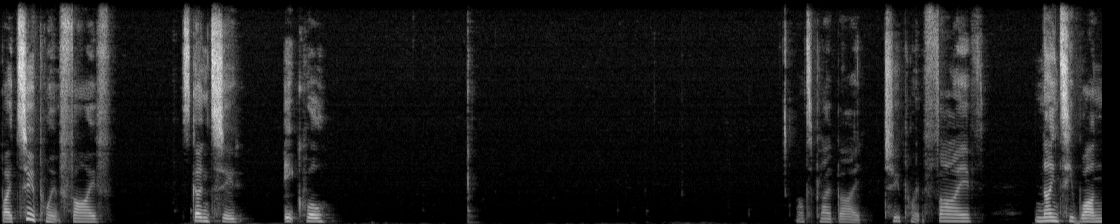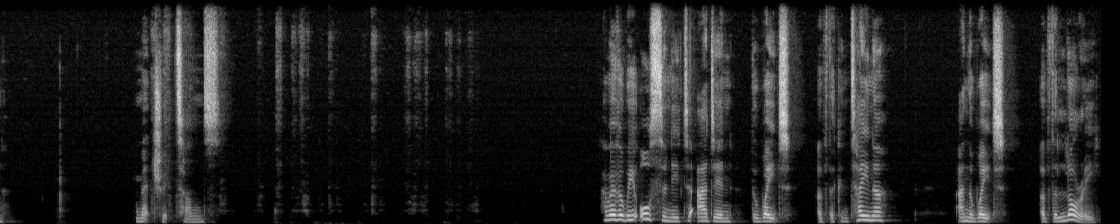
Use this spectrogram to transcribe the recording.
by 2.5 is going to equal multiplied by 2.5, 91 metric tonnes. However, we also need to add in the weight of the container and the weight of the lorry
